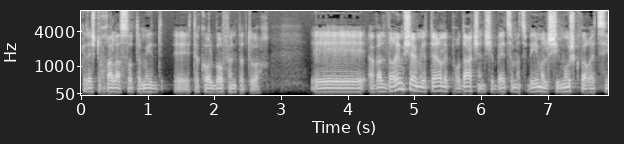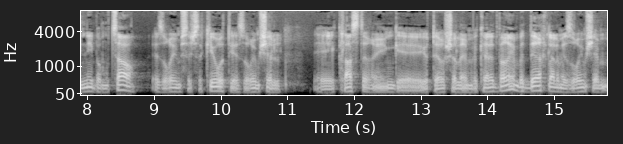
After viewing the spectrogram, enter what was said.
כדי שתוכל לעשות תמיד את הכל באופן פתוח. אבל דברים שהם יותר ל production, שבעצם מצביעים על שימוש כבר רציני במוצר, אזורים של security, אזורים של clustering יותר שלם וכאלה דברים, בדרך כלל הם אזורים שהם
